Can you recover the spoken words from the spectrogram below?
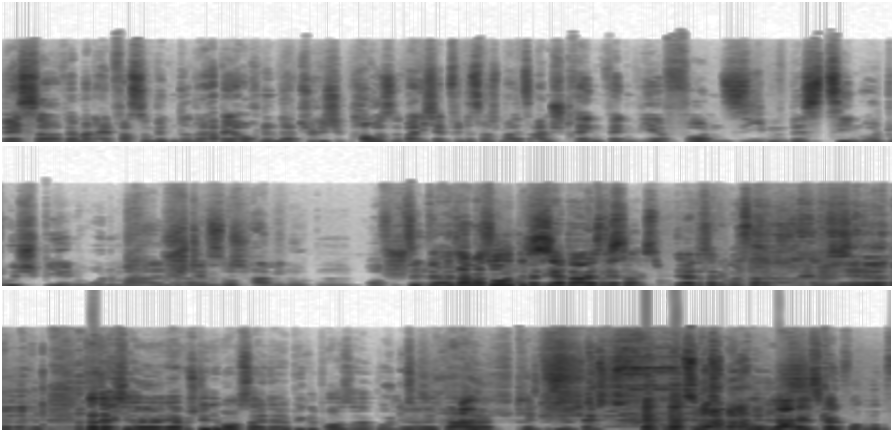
besser, wenn man einfach so mittendrin, dann hat man ja auch eine natürliche Pause, weil ich empfinde es manchmal als anstrengend, wenn wir von 7 bis 10 Uhr durchspielen, ohne mal äh, so ein paar Minuten offiziell. Stimmt, ja, sagen wir so, wenn er da ist, der, ja, das ist seine größte Angst. Tatsächlich, äh, er besteht immer auf seine Pinkelpause und äh, da. Ich trinke viel, ich muss. Ja, ist kein Vorwurf.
